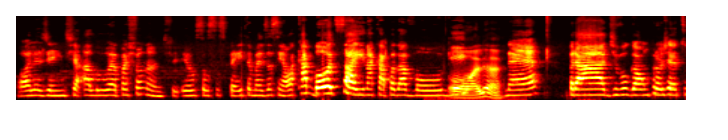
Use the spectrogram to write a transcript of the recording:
Olha, gente, a Lu é apaixonante. Eu sou suspeita, mas assim, ela acabou de sair na capa da Vogue. Olha. Né? Pra divulgar um projeto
